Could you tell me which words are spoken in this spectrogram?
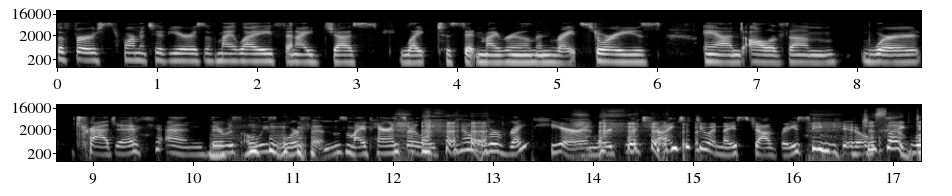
the first formative years of my life, and I just like to sit in my room and write stories, and all of them were tragic and there was always orphans. My parents are like, no, we're right here and we're, we're trying to do a nice job raising you. Just like What's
